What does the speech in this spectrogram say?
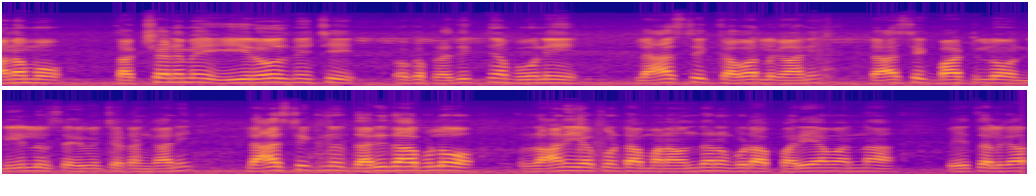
మనము తక్షణమే ఈ రోజు నుంచి ఒక ప్రతిజ్ఞ భూని ప్లాస్టిక్ కవర్లు కానీ ప్లాస్టిక్ బాటిల్లో నీళ్ళు సేవించడం కానీ ప్లాస్టిక్ను దరిదాపులో రానియకుండా మన అందరం కూడా పర్యావరణ వేత్తలుగా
